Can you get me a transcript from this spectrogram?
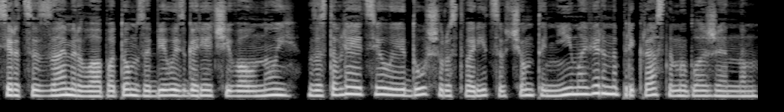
Сердце замерло, а потом забилось горячей волной, заставляя тело и душу раствориться в чем то неимоверно прекрасном и блаженном.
